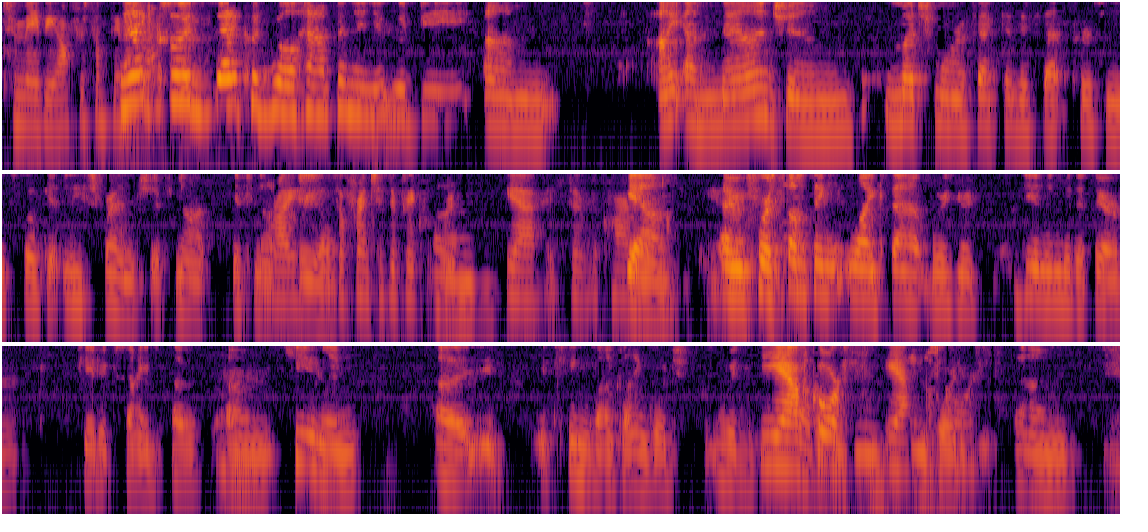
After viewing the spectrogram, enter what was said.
to maybe offer something? That like that? could that could well happen, and it would be um, I imagine much more effective if that person spoke at least French, if not if not right. Creole. So French is a pre- um, yeah, it's the requirement. Yeah. yeah, I mean for something like that where you're dealing with a therapeutic side of um, healing, uh, it, it, seems like language would. Yeah, of course. Yeah, of course. Um, yeah.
